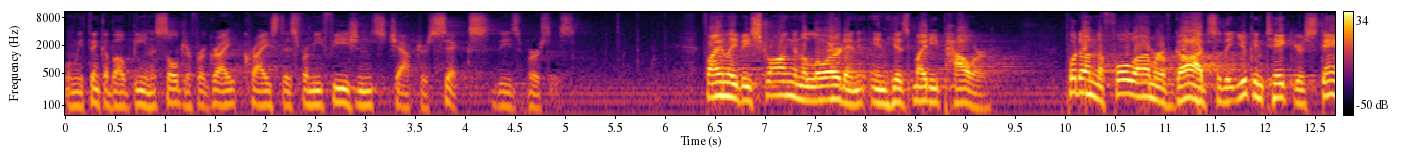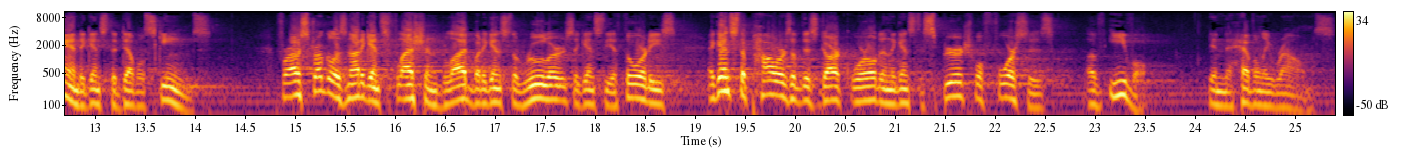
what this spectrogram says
when we think about being a soldier for Christ, is from Ephesians chapter 6, these verses. Finally, be strong in the Lord and in his mighty power. Put on the full armor of God so that you can take your stand against the devil's schemes. For our struggle is not against flesh and blood, but against the rulers, against the authorities against the powers of this dark world and against the spiritual forces of evil in the heavenly realms.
